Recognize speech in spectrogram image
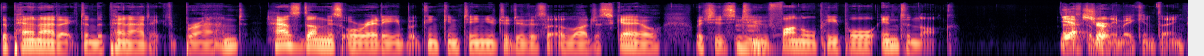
the Pen Addict and the Pen Addict brand has done this already, but can continue to do this at a larger scale, which is Mm-hmm. to funnel people into Nock. Yeah, sure. money making thing.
